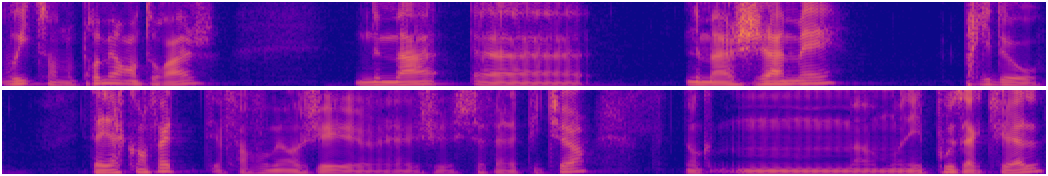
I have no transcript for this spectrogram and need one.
oui, son premier entourage, ne m'a, euh, ne m'a jamais pris de haut. C'est-à-dire qu'en fait, euh, je, te fais la picture. Donc, mon épouse actuelle,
